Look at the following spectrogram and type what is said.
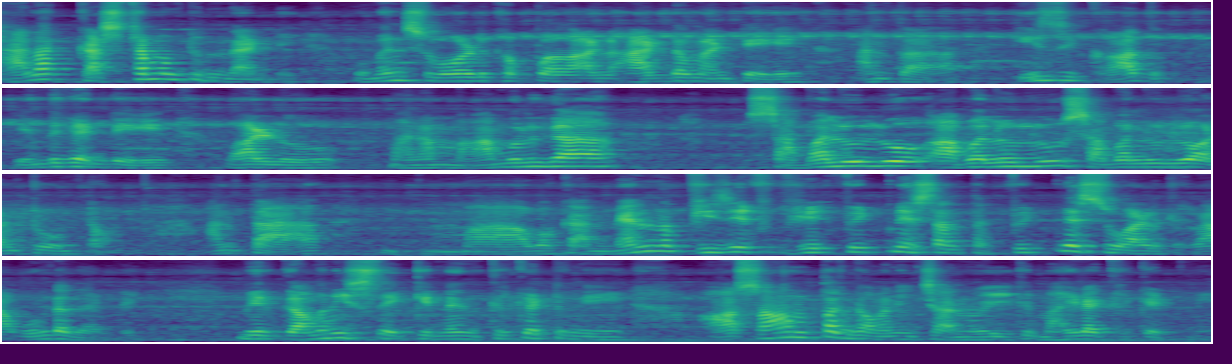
చాలా కష్టం ఉంటుందండి ఉమెన్స్ వరల్డ్ కప్ ఆడడం అంటే అంత ఈజీ కాదు. ఎందుకంటే వాళ్ళు మనం మామూలుగా సబలులు అబలులు సబలులు అంటూ ఉంటాం. అంత మా ఒక మెన్ ఫిజి ఫిట్నెస్ అంత ఫిట్నెస్ వాళ్ళకి రా ఉండదండి. మీరు గమనిస్తే నేను క్రికెట్ని అశాంతం గమనించాను ఈ మహిళా క్రికెట్ని.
